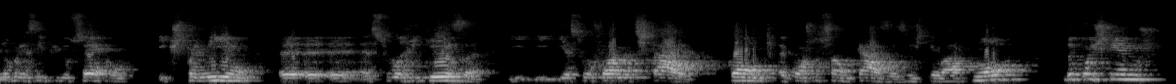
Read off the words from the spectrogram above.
no princípio do século, e que exprimiam a sua riqueza e, a sua forma de estar com a construção de casas em estilo Arte Novo. Depois temos eh,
